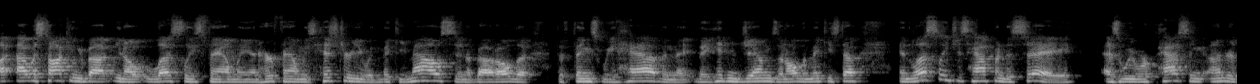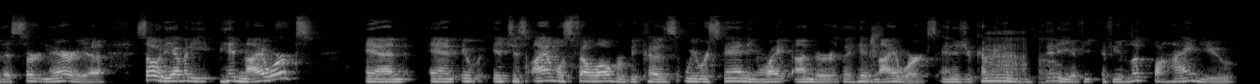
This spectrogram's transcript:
I, I was talking about, you know, Leslie's family and her family's history with Mickey Mouse and about all the, the things we have and the, the hidden gems and all the Mickey stuff. And Leslie just happened to say, as we were passing under this certain area. So, do you have any hidden Iwerks? And and it it just I almost fell over because we were standing right under the hidden Iwerks. And as you're coming into the city, if you if you look behind you,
